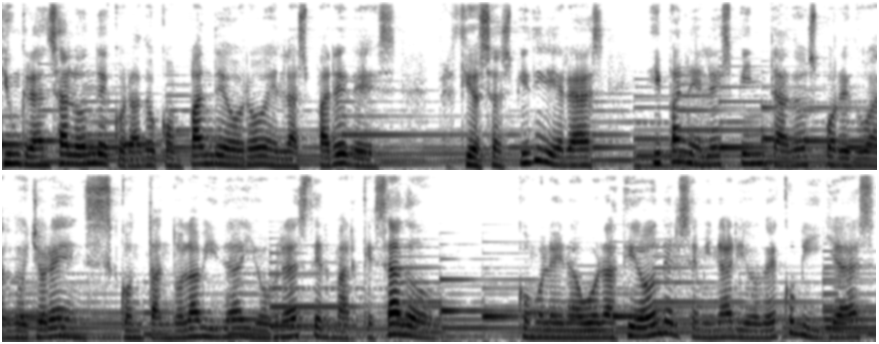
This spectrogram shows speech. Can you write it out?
y un gran salón decorado con pan de oro en las paredes, preciosas vidrieras y paneles pintados por Eduardo Llorens contando la vida y obras del marquesado como la inauguración del Seminario de Comillas,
